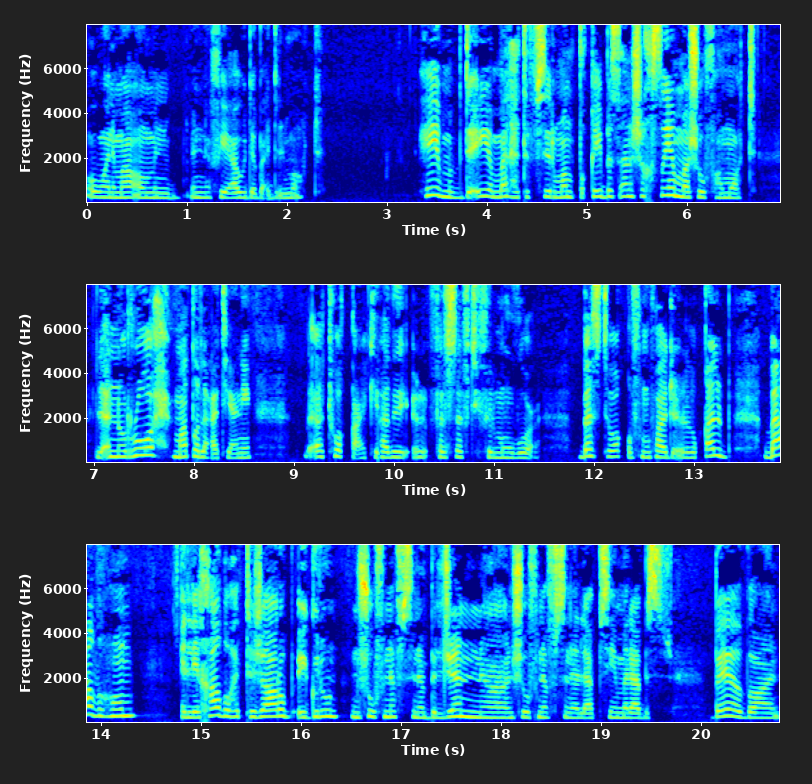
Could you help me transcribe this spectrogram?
وأنا ما أؤمن إن في عودة بعد الموت. هي مبدئيا ما لها تفسير منطقي بس أنا شخصيا ما أشوفها موت لأنه الروح ما طلعت. يعني أتوقع كذا هذه فلسفتي في الموضوع. بس توقف مفاجئ للقلب بعضهم اللي خاضوا هالتجارب يقولون نشوف نفسنا بالجنة نشوف نفسنا لابسين ملابس بيضا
